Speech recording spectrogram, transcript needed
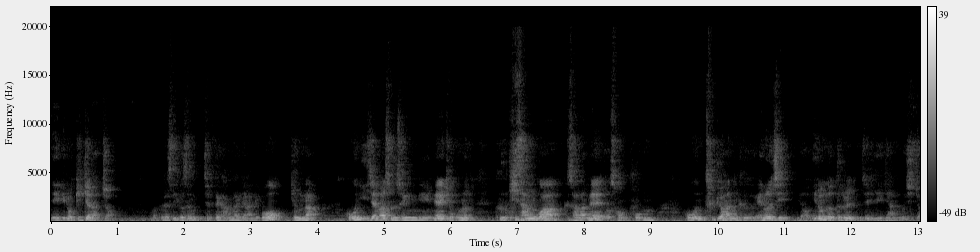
얘기로 비껴놨죠. 어, 그래서 이것은 절대 강락이 아니고 경락 혹은 이재마 선생님의 경우는 그 기상과 그 사람의 어, 성품 혹은 특유한 그 에너지 어, 이런 것들을 이제 얘기하는 것이죠.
